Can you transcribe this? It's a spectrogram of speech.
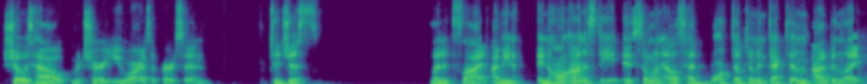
shows how mature you are as a person to just let it slide. I mean, in all honesty, if someone else had walked up to him and decked him, I would have been like,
